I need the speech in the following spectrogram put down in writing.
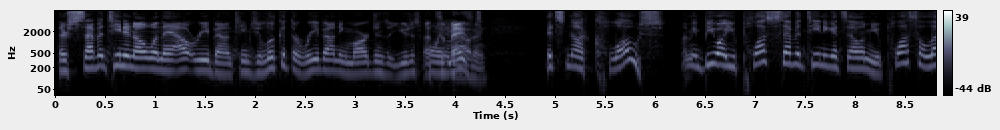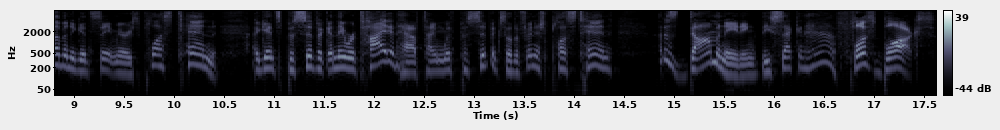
They're 17 and 0 when they out rebound teams. You look at the rebounding margins that you just That's pointed out. It's not close. I mean, BYU plus 17 against LMU, plus 11 against St. Mary's, plus 10 against Pacific. And they were tied at halftime with Pacific. So to finish plus 10, that is dominating the second half. Plus blocks.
